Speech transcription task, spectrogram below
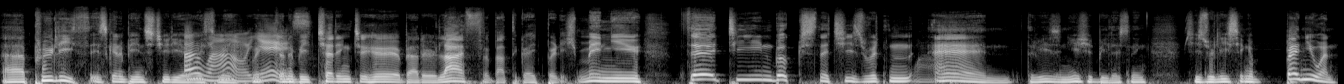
Uh, Prue Leith is going to be in studio Oh, with wow, me. We're yes. going to be chatting to her about her life, about the Great British Menu, 13 books that she's written, Wow. and the reason you should be listening, she's releasing a brand new one.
